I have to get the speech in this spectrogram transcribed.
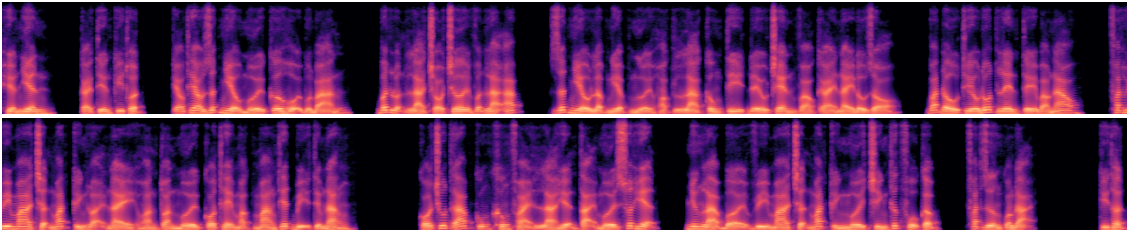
Hiển nhiên, cải tiến kỹ thuật, kéo theo rất nhiều mới cơ hội buôn bán, bất luận là trò chơi vẫn là áp, rất nhiều lập nghiệp người hoặc là công ty đều chen vào cái này đầu gió, bắt đầu thiêu đốt lên tế bào não, phát huy ma trận mắt kính loại này hoàn toàn mới có thể mặc mang thiết bị tiềm năng. Có chút áp cũng không phải là hiện tại mới xuất hiện, nhưng là bởi vì ma trận mắt kính mới chính thức phổ cập, phát dương quang đại. Kỳ thật,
